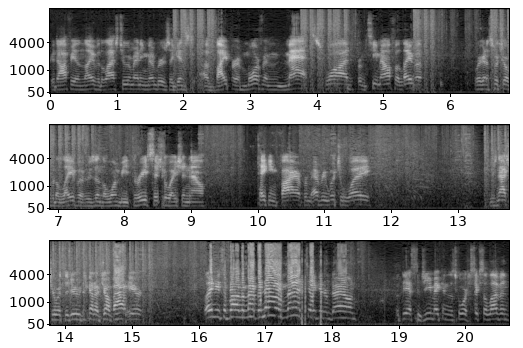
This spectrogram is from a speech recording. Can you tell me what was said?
Gaddafi and Leva, the last two remaining members against a Viper, Morph, and Matt squad from Team Alfa. Leva. We're going to switch over to Leva, who's in the 1v3 situation now. Taking fire from every which way. He's not sure what to do. Just gonna jump out here. They need to find the map, and no, Matt taking him down. With the SMG making the score 6-11.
